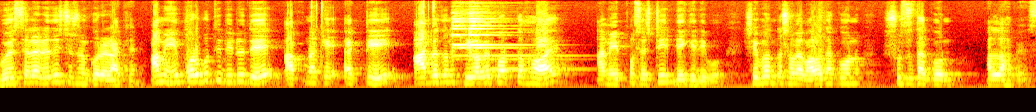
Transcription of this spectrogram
বইসেলে রেজিস্ট্রেশন করে রাখেন। আমি পরবর্তী ভিডিওতে আপনাকে একটি আবেদন কীভাবে করতে হয়, আমি এই প্রসেসটি দেখে দিব। সে পর্যন্ত সবাই ভালো থাকুন, সুস্থ থাকুন। আল্লাহ হাফেজ।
